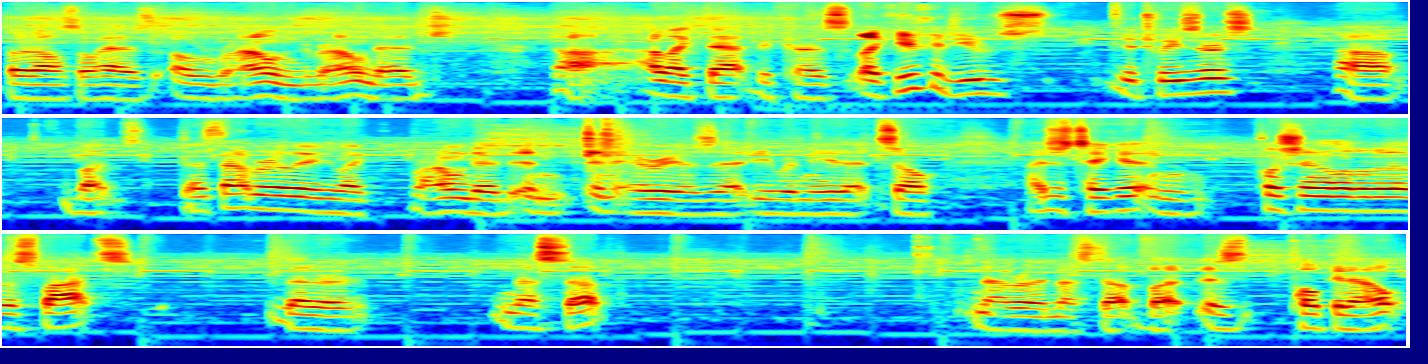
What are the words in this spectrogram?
but it also has a round, round edge. Uh, I like that because, like, you could use your tweezers, uh, but that's not really like rounded in, in areas that you would need it. So I just take it and push in a little bit of the spots that are messed up. Not really messed up, but is poking out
